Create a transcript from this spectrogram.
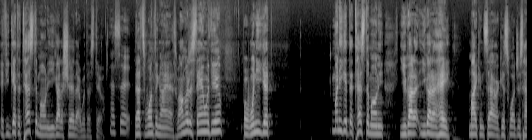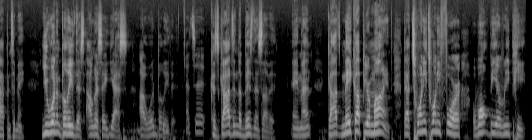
if you get the testimony you got to share that with us too That's it. that's one thing I ask. I'm going to stand with you, but when you get when you get the testimony, you gotta you gotta hey, Mike and Sarah, guess what just happened to me? You wouldn't believe this. I'm going to say yes, I would believe it That's it. because God's in the business of it. Amen. God's make up your mind that 2024 won't be a repeat.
